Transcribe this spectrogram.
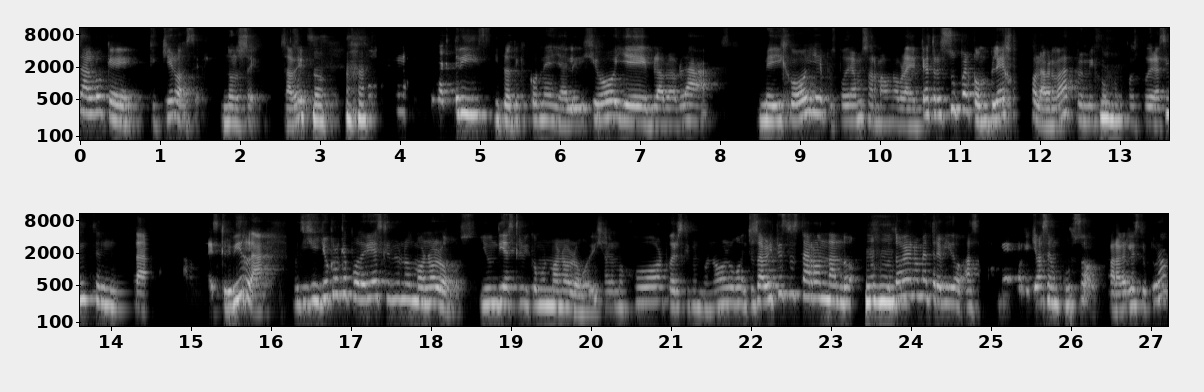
algo que, que quiero hacer? No lo sé, ¿sabes? No. Actriz y platiqué con ella. Le dije, oye, bla, bla, bla. Me dijo, oye, pues podríamos armar una obra de teatro. Es súper complejo, la verdad, pero me dijo, pues podrías intentar escribirla. Porque dije, yo creo que podría escribir unos monólogos. Y un día escribí como un monólogo. Dije, a lo mejor podría escribir un monólogo. Entonces, ahorita esto está rondando. Todavía no me he atrevido a porque quiero hacer un curso para ver la estructura,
